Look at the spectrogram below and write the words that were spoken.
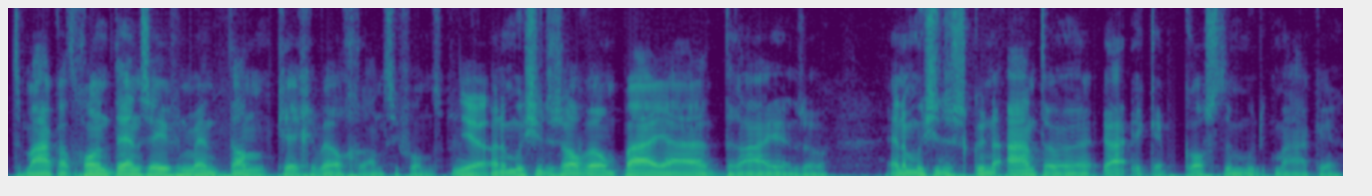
te maken had, gewoon een dance evenement, dan kreeg je wel garantiefonds. Ja. Maar dan moest je dus al wel een paar jaar draaien en zo. En dan moest je dus kunnen aantonen, ja, ik heb kosten moet ik maken.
